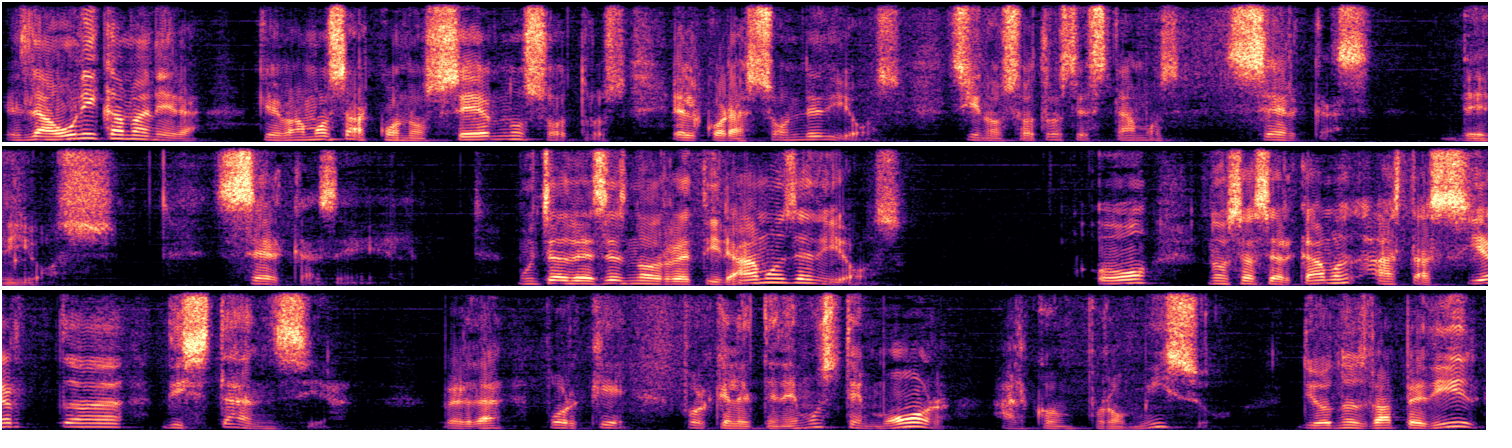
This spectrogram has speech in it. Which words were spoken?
Es la única manera que vamos a conocer nosotros el corazón de Dios si nosotros estamos cercas de Dios, cercas de Él. muchas veces nos retiramos de Dios o nos acercamos hasta cierta distancia, ¿verdad? ¿Por qué? Porque le tenemos temor al compromiso. Dios nos va a pedir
